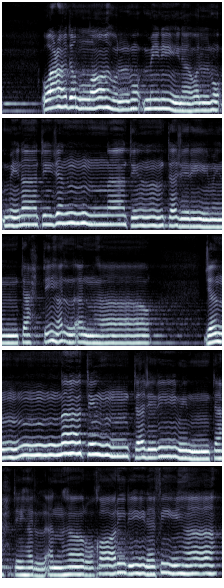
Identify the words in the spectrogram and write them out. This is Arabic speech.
وعد الله المؤمنين والمؤمنات جنات تجري من تحتها الأنهار. جنات تجري من تحتها الأنهار خالدين فيها.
